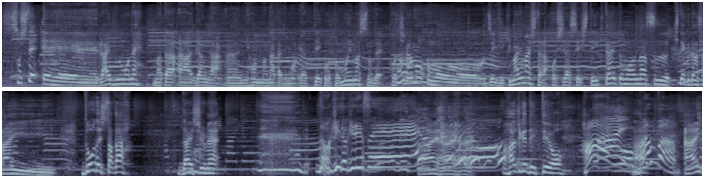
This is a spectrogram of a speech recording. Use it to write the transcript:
そして、えーライブもねまたあーガンガンうん日本の中でもやっていこうと思いますのでこちらも随時決まりましたらお知らせしていきたいと思います。来てください。どうでしたか？大週目 ドキドキですね。はいはいはい。はじけて言ってよ。はい。バンバン。はい。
